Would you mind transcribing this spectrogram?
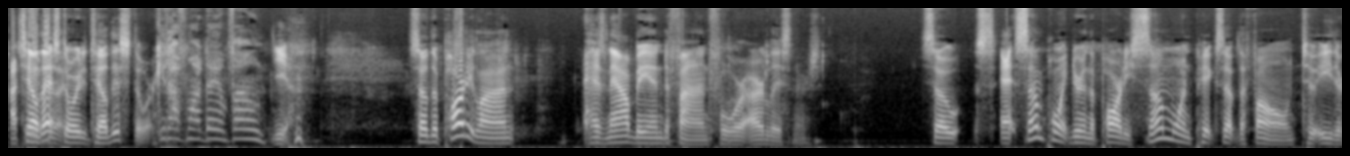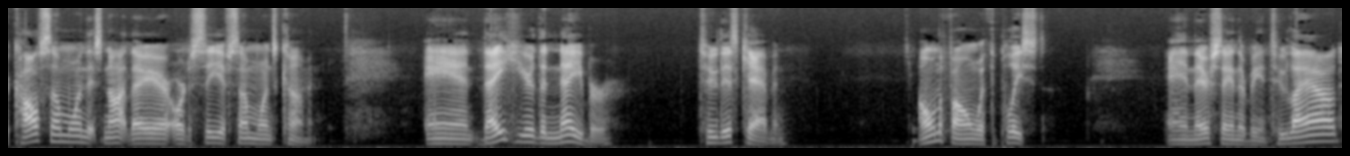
I So tell that like- story to tell this story. Get off my damn phone. Yeah. so the party line has now been defined for our listeners. So at some point during the party, someone picks up the phone to either call someone that's not there or to see if someone's coming. And they hear the neighbor to this cabin on the phone with the police. And they're saying they're being too loud.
